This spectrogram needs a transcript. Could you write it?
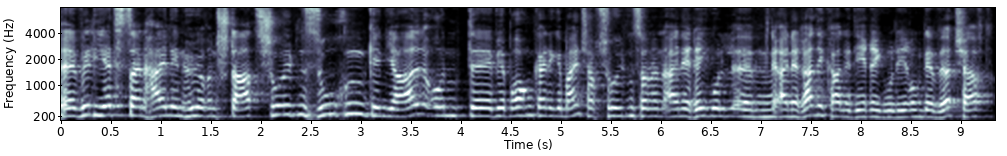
Will jetzt sein Heil in höheren Staatsschulden suchen. Genial. Und äh, wir brauchen keine Gemeinschaftsschulden, sondern eine, Regul äh, eine radikale Deregulierung der Wirtschaft.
